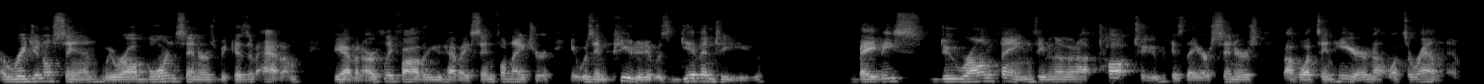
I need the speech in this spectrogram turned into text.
original sin. We were all born sinners because of Adam. If you have an earthly father, you have a sinful nature. It was imputed, it was given to you. Babies do wrong things, even though they're not taught to, because they are sinners by what's in here, not what's around them.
